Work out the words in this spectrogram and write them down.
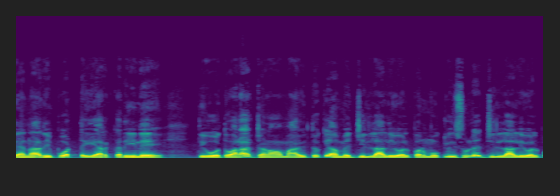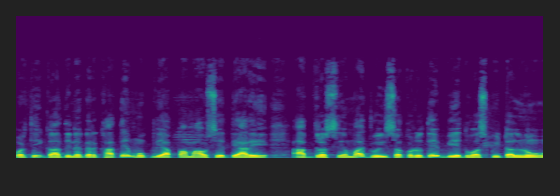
તેના રિપોર્ટ તૈયાર કરીને તેઓ દ્વારા જણાવવામાં આવ્યું હતું કે અમે જિલ્લા લેવલ પર મોકલીશું ને જિલ્લા લેવલ પરથી ગાંધીનગર ખાતે મોકલી આપવામાં આવશે ત્યારે આપ દ્રશ્યમાં જોઈ શકો છો તે વેદ હોસ્પિટલનું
